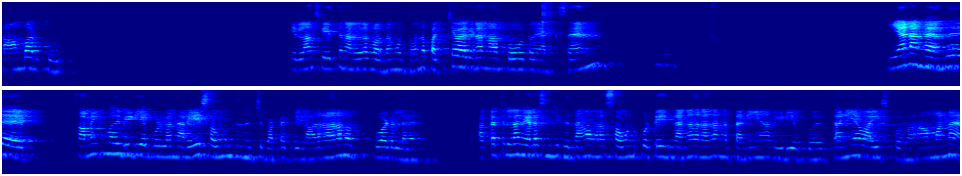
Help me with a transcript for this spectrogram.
சாம்பார் தூள். எல்லாம் சேர்த்து நல்லா வதங்கட்டும். அந்த பச்சை வாதிலாம் நான் போகட்டும் ஆக்சன் ஏன் நாங்கள் வந்து சமைக்கும் போது வீடியோ போடலாம் நிறைய சவுண்ட் இருந்துச்சு பக்கத்துலலாம். அதனால நம்ம போடலை. பக்கத்துலலாம் வேலை செஞ்சுட்டு இருந்தாங்க அவங்களாம் சவுண்ட் போட்டே இருந்தாங்க. அதனால நாங்கள் தனியாக வீடியோ போ தனியாக வாய்ஸ் போடுறோம். ஆமாண்ணே?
